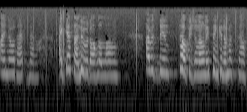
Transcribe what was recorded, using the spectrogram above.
I know that now. I guess I knew it all along. I was being selfish and only thinking of myself.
